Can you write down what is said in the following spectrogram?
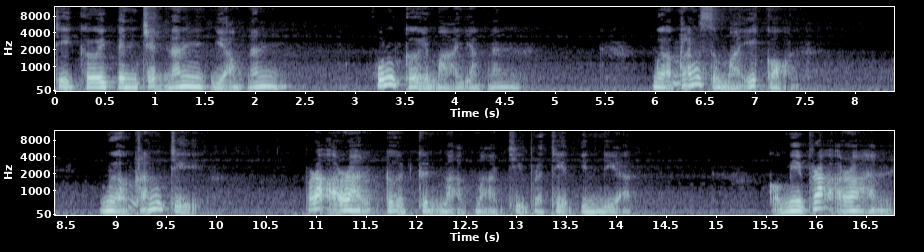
ที่เคยเป็นเช่นนั้นอย่างนั้น คุ้นเคยมาอย่างนั้น เมื่อครั้งสมัยก่อน เมื่อครั้งที่พระอรหันต์เกิดขึ้นมากมายที่ประเทศอินเดีย ก็มีพระอรหันต์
